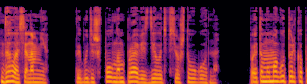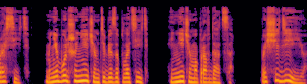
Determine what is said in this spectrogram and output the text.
Далась она мне. Ты будешь в полном праве сделать все, что угодно. Поэтому могу только просить. Мне больше нечем тебе заплатить и нечем оправдаться. Пощади ее,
